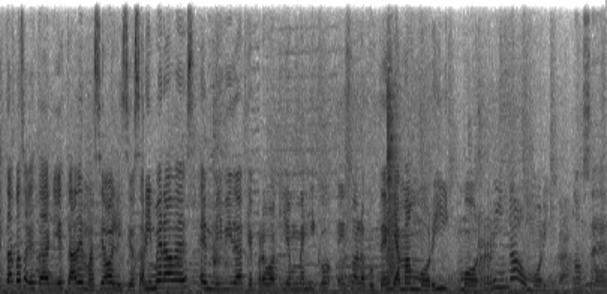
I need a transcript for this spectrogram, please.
esta cosa que está aquí, está demasiado deliciosa. Primera vez en mi vida que pruebo aquí en México eso a lo que ustedes llaman morí, morringa o moringa. No sé,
